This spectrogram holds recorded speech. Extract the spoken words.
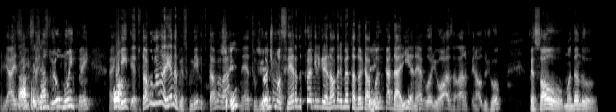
Aliás, Ah, isso aí é. nos doeu muito, hein? É. Quem- tu tava lá na arena, Bess, comigo, tu tava lá, Sim, né? Tu viu a sim. atmosfera do que foi aquele Grenal da Libertadores, aquela Sim. pancadaria, né? Gloriosa lá no final do jogo. O pessoal mandando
